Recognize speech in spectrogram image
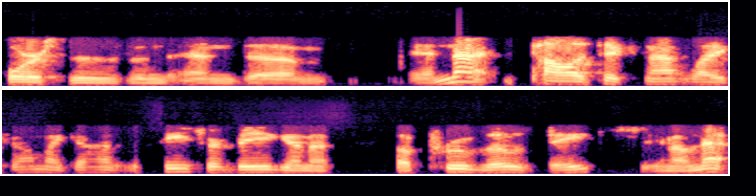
horses and and um and not politics, not like oh my god, is CHRB gonna approve those dates? You know, not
